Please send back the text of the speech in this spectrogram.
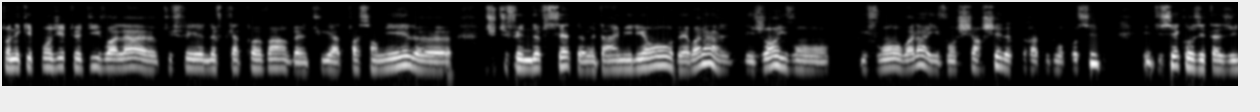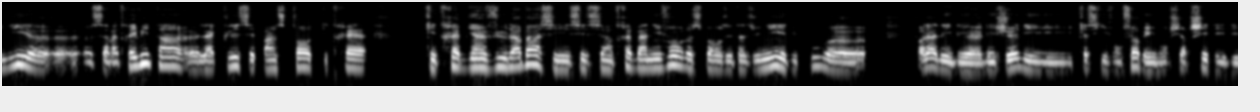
ton équipementier te dit voilà, euh, tu fais 9,80, ben tu as 300 000. Euh, si tu fais 9,7, ben t'as un million. Ben voilà, les gens ils vont ils vont voilà ils vont chercher le plus rapidement possible. Et tu sais qu'aux États-Unis ça va très vite. Hein. La clé c'est pas un sport qui est très qui est très bien vu là-bas. C'est c'est un très bas niveau le sport aux États-Unis et du coup euh, voilà, les, les, jeunes, qu'est-ce qu'ils vont faire? Ben, Ils vont chercher des, des,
